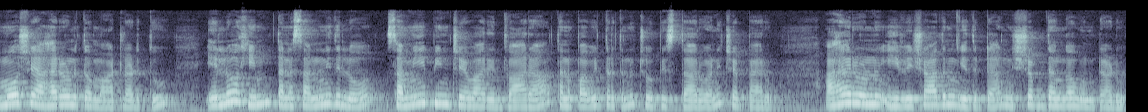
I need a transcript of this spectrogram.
మోషే అహరోనుతో మాట్లాడుతూ ఎలోహిం తన సన్నిధిలో సమీపించే వారి ద్వారా తన పవిత్రతను చూపిస్తారు అని చెప్పారు. అహరోను ఈ విషాదం ఎదుట నిశ్శబ్దంగా ఉంటాడు.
